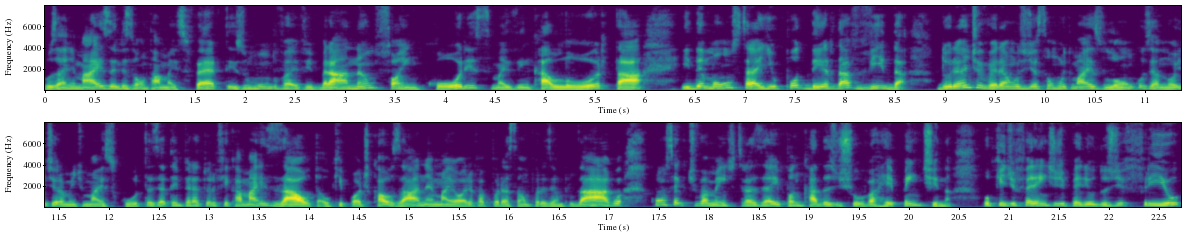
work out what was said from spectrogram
Os animais, eles vão estar tá mais férteis, o mundo vai vibrar não só em cores, mas em calor, tá? E demonstra aí o poder da vida. Durante o verão, os dias são muito mais longos e a noite geralmente mais curtas e a temperatura fica mais alta, o que pode causar, né, maior evaporação, por exemplo, da água, consecutivamente trazer aí pancadas de chuva repentina. O que diferente de períodos de frio,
